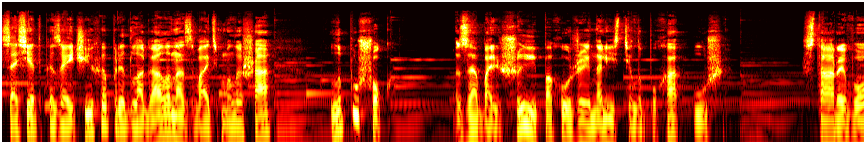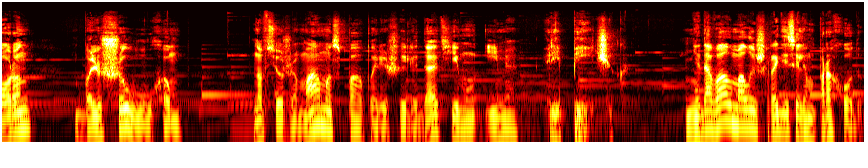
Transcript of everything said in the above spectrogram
Соседка зайчиха предлагала назвать малыша Лопушок – за большие, похожие на листья лопуха, уши. Старый ворон – большеухом, но все же мама с папой решили дать ему имя Репейчик. Не давал малыш родителям проходу,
